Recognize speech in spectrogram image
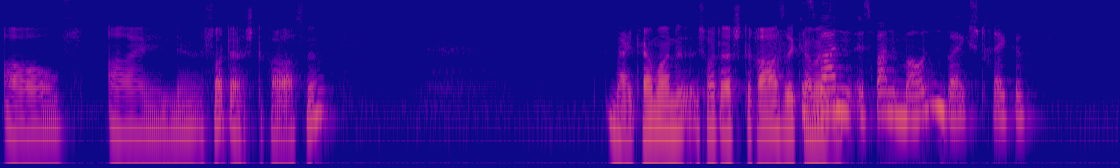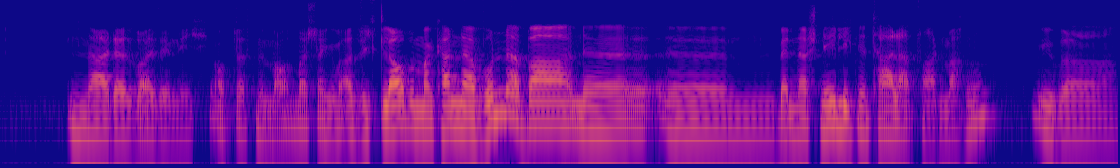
auf eine Schotterstraße. Nein, kann man Schotterstraße kann Es man. war, ein, es war eine Mountainbike-Strecke. Na, das weiß ich nicht, ob das eine Mountainbike war. Also ich glaube, man kann da wunderbar eine, ähm, wenn da Schnee liegt, eine Talabfahrt machen. Über,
